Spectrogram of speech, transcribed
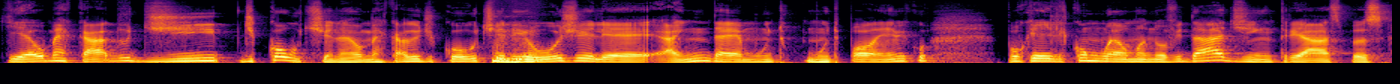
que é o mercado de, de coach, né? O mercado de coach, uhum. ele hoje ele é, ainda é muito, muito polêmico, porque ele, como é uma novidade, entre aspas,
